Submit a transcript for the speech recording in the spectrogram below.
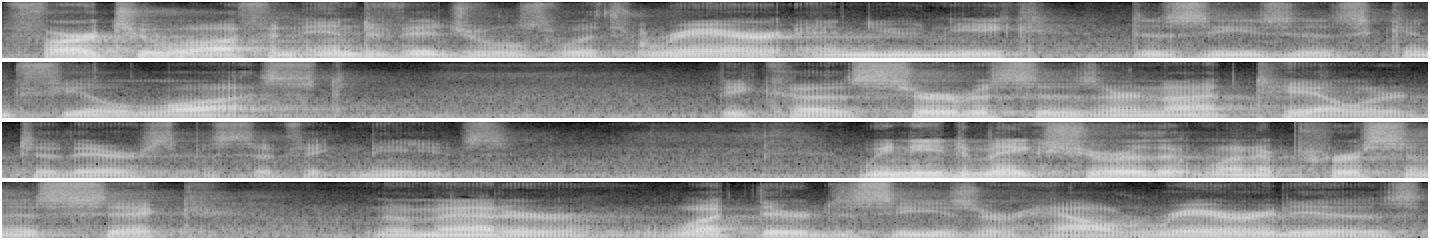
Far too often, individuals with rare and unique diseases can feel lost because services are not tailored to their specific needs. We need to make sure that when a person is sick, no matter what their disease or how rare it is,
